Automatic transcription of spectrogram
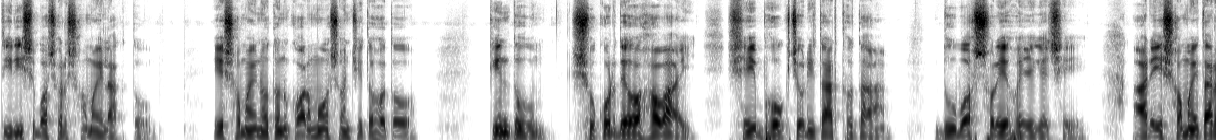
তিরিশ বছর সময় লাগত। এ সময় নতুন কর্ম সঞ্চিত হতো কিন্তু শুকরদেহ হওয়ায় সেই ভোগ চরিতার্থতা দু বৎসরে হয়ে গেছে, আর এ সময় তার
